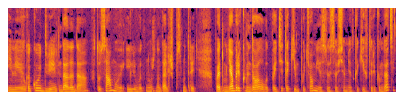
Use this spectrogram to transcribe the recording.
или... В какую дверь? Да, да, да. В ту самую, или вот нужно дальше посмотреть. Поэтому я бы рекомендовала вот пойти таким путем, если совсем нет каких-то рекомендаций.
